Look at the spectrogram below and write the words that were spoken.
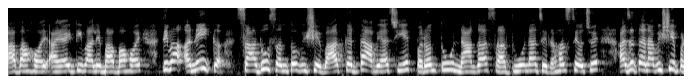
બાબા હોય આઈઆઈટી વાલે બાબા હોય, તેવા અનેક સાધુ સંતો વિશે વાત કરતા આવ્યા છીએ. પરંતુ નાગા સાધુઓના જે રહસ્યો છે, આજે તેના વિશે પણ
